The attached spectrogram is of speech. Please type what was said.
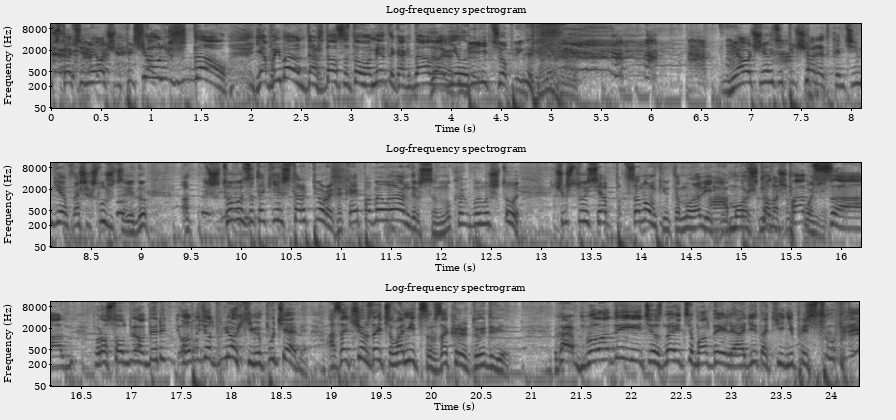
Кстати, меня очень Че печально. он ждал? Я понимаю, он дождался того момента, когда она Да, уже- бери тепленький. Меня очень эти печалит контингент наших слушателей. Ну, а что вы за такие старперы? Какая Памела Андерсон? Ну, как бы, ну что? Чувствую себя пацаном каким-то малолетним. А может он пацан? Просто он, он идет легкими путями. А зачем, знаете, ломиться в закрытую дверь? Как Молодые эти, знаете, модели, они такие неприступные.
